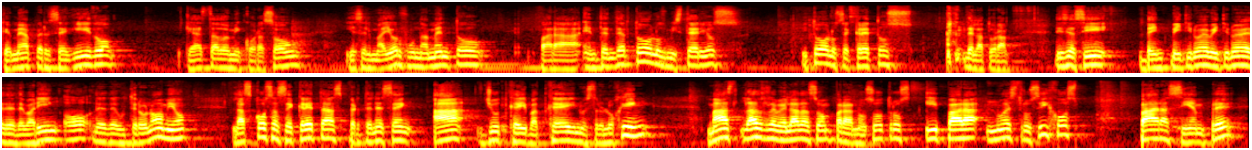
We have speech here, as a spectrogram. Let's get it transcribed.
que me ha perseguido, que ha estado en mi corazón y es el mayor fundamento para entender todos los misterios y todos los secretos de la Torah. Dice así 29-29 de Devarim o de Deuteronomio, las cosas secretas pertenecen a Yud-Kei Bat-Kei, nuestro Elohim, más las reveladas son para nosotros y para nuestros hijos para siempre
